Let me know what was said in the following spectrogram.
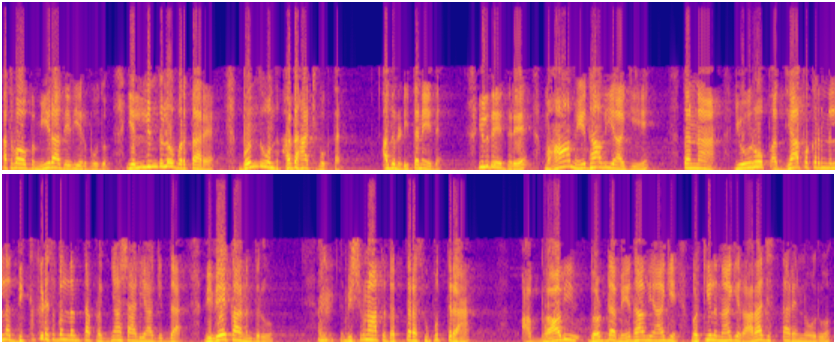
ಅಥವಾ ಒಬ್ಬ ಮೀರಾದೇವಿ ಇರ್ಬೋದು, ಎಲ್ಲಿಂದಲೂ ಬರ್ತಾರೆ, ಬಂದು ಒಂದು ಹದ ಹಾಕಿ ಹೋಗ್ತಾರೆ. ಅದು ನಡೀತಾನೆ ಇದೆ. ಇಲ್ಲದೇ ಇದ್ದರೆ ಮಹಾಮೇಧಾವಿಯಾಗಿ ತನ್ನ ಯುರೋಪ್ ಅಧ್ಯಾಪಕರನ್ನೆಲ್ಲ ದಿಕ್ಕುಗೆಡಿಸಬಲ್ಲಂತ ಪ್ರಜ್ಞಾಶಾಲಿಯಾಗಿದ್ದ ವಿವೇಕಾನಂದರು, ವಿಶ್ವನಾಥ ದತ್ತರ ಸುಪುತ್ರ ಅಭಾವಿ ದೊಡ್ಡ ಮೇಧಾವಿಯಾಗಿ, ವಕೀಲನಾಗಿ ರಾರಾಜಿಸ್ತಾರೆ ಎನ್ನುವರು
